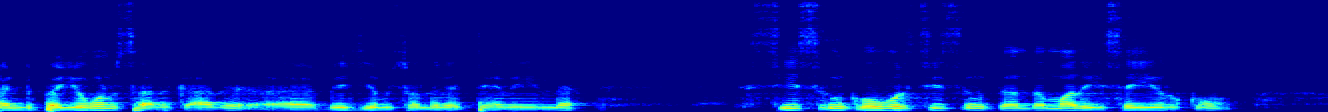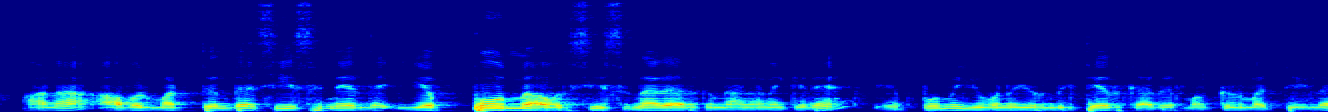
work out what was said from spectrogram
கண்டிப்பாக யுவன் சார் இருக்கார். பிஜிஎம் சொல்லவே தேவையில்லை. சீசனுக்கு ஒவ்வொரு சீசனுக்கு தகுந்த மாதிரி இசை இருக்கும். ஆனால் அவர் மட்டும்தான் சீசனே இல்லை. எப்போவுமே அவர் சீசனாக தான் இருக்குன்னு நான் நினைக்கிறேன். எப்போவுமே யுவன் இருந்துக்கிட்டே இருக்கார் மக்கள் மத்தியில்.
